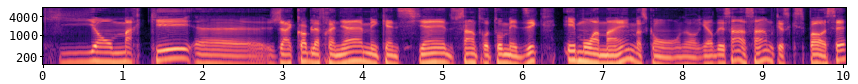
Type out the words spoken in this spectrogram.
qui ont marqué euh, Jacob Lafrenière, mécanicien du centre automédic, et moi-même, parce qu'on a regardé ça ensemble, qu'est-ce qui se passait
